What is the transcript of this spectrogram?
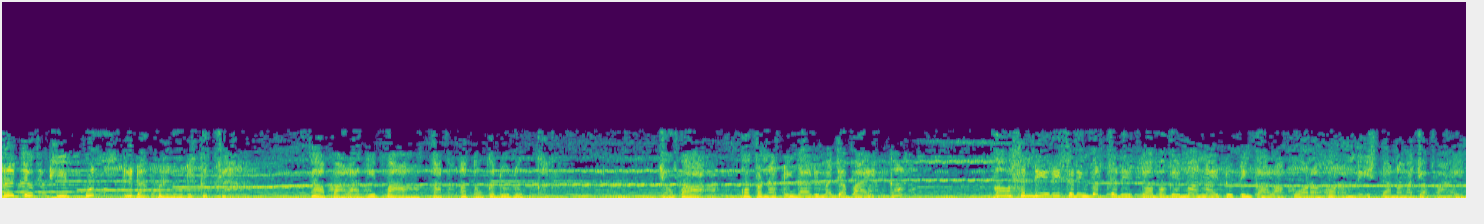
Rezeki pun tidak perlu dikejar. Apalagi pangkat atau kedudukan. Coba kau pernah tinggal di Majapahit kan? Kau sendiri sering bercerita bagaimana itu tingkah laku orang-orang di istana Majapahit.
